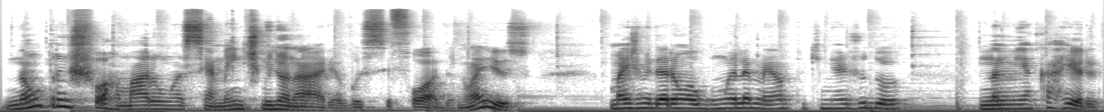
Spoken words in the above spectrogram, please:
Não transformaram assim, a mente milionária, você foda, não é isso. Mas me deram algum elemento que me ajudou na minha carreira.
